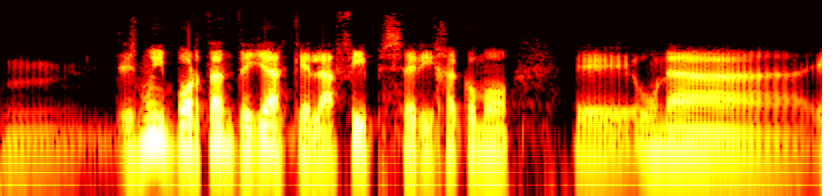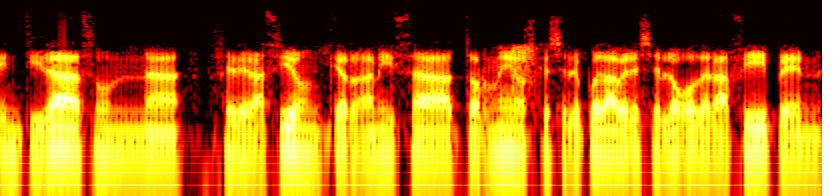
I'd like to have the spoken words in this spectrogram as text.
Mm, es muy importante ya que la FIP se erija como eh, una entidad, una federación que organiza torneos, que se le pueda ver ese logo de la FIP en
